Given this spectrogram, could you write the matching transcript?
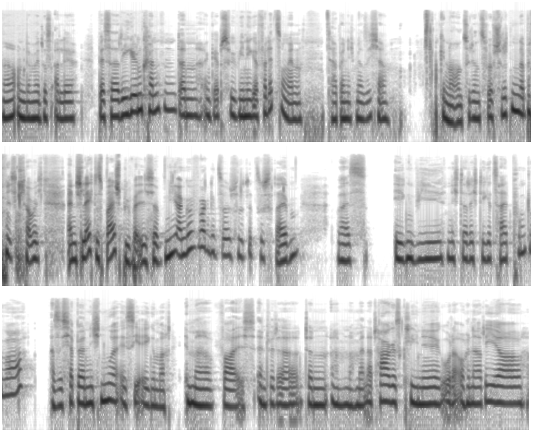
Ne? Und wenn wir das alle besser regeln könnten, dann gäbe es viel weniger Verletzungen. Da bin ich mir sicher. Genau, und zu den zwölf Schritten, da bin ich, glaube ich, ein schlechtes Beispiel, weil ich habe nie angefangen, die zwölf Schritte zu schreiben, weil es irgendwie nicht der richtige Zeitpunkt war. Also ich habe ja nicht nur ACA gemacht. Immer war ich entweder dann ähm, noch mal in der Tagesklinik oder auch in der Reha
